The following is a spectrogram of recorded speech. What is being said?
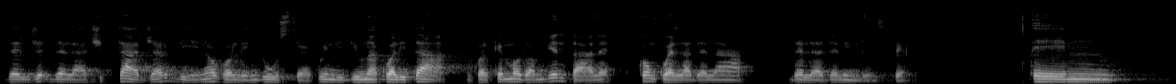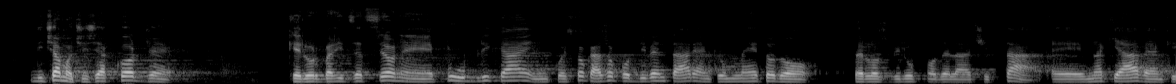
del, della città giardino con l'industria, quindi di una qualità in qualche modo ambientale con quella della, del, dell'industria. E, ehm, diciamo ci si accorge che l'urbanizzazione pubblica in questo caso può diventare anche un metodo per lo sviluppo della città, è una chiave anche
